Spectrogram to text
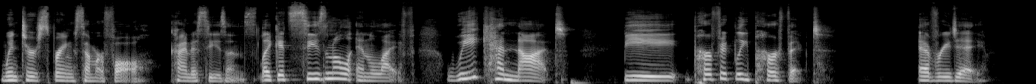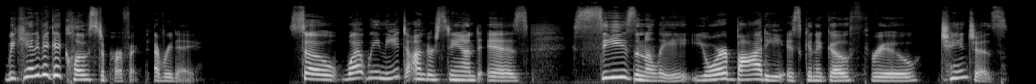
winter, spring, summer, fall kind of seasons. Like it's seasonal in life. We cannot be perfectly perfect every day. We can't even get close to perfect every day. So, what we need to understand is seasonally, your body is going to go through changes.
